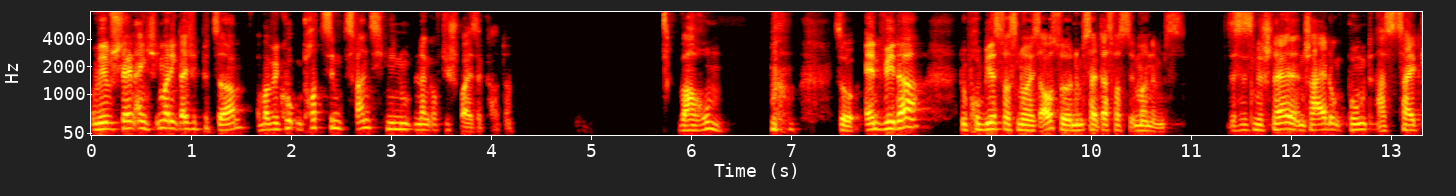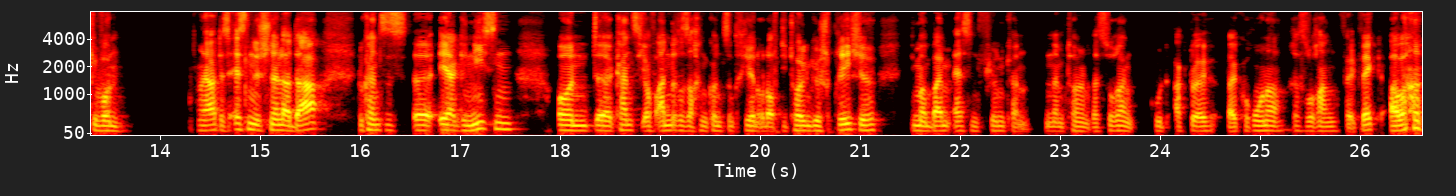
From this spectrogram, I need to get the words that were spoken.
Und wir bestellen eigentlich immer die gleiche Pizza, aber wir gucken trotzdem 20 Minuten lang auf die Speisekarte. Warum? so, entweder du probierst was Neues aus oder nimmst halt das, was du immer nimmst. Das ist eine schnelle Entscheidung, Punkt, hast Zeit gewonnen. Ja, das Essen ist schneller da, du kannst es äh, eher genießen und äh, kannst dich auf andere Sachen konzentrieren oder auf die tollen Gespräche, die man beim Essen führen kann in einem tollen Restaurant. Gut, aktuell bei Corona, Restaurant fällt weg, aber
